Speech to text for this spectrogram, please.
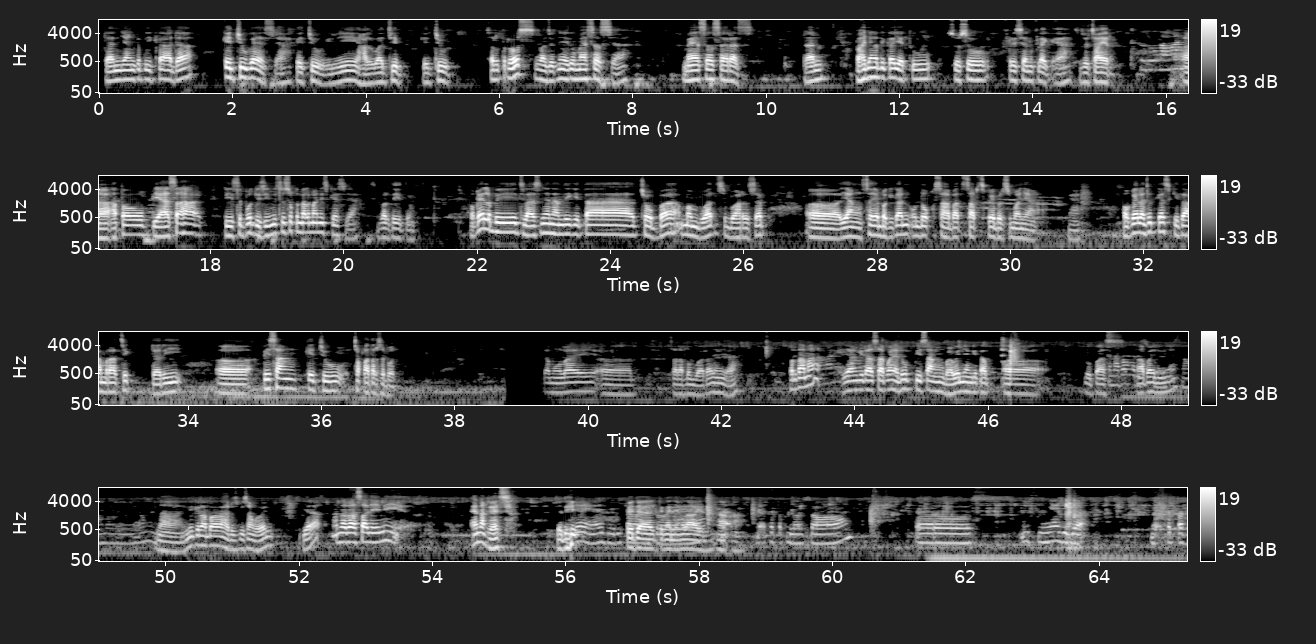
Dan yang ketiga ada keju guys ya. Keju. Ini hal wajib keju. Terus selanjutnya itu meses ya. Meses seres. Dan bahan yang ketiga yaitu susu Frisian flake ya. Susu cair. Eh, atau biasa disebut di sini susu kental manis guys ya seperti itu. Oke lebih jelasnya nanti kita coba membuat sebuah resep eh, yang saya bagikan untuk sahabat subscriber semuanya. Ya. Oke lanjut guys. Kita meracik dari eh, pisang keju coklat tersebut. Kita mulai eh, cara pembuatannya ya. Pertama yang kita siapkan itu pisang bawen yang kita eh, lupa apa ininya? nah ini kenapa harus pisang bawen ya karena rasanya ini enak guys. Jadi Iya ya, jadi beda dengan yang lain. Nggak cepet gosong. Terus isinya juga nggak cepet.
